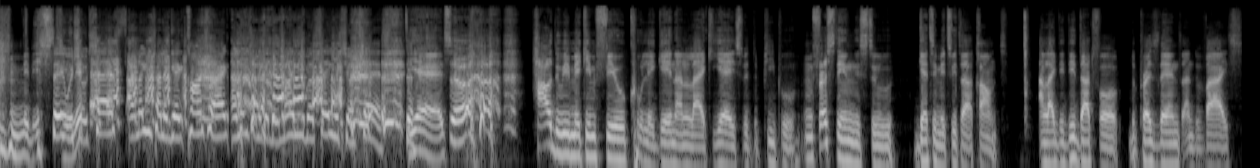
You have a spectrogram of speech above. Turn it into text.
maybe Say it with your chest. I know you're trying to get contract. I know you're trying to get their money, but say it with your chest. yeah. So how do we make him feel cool again and like, yeah, it's with the people? And first thing is to get him a Twitter account. And like they did that for the president and the vice.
